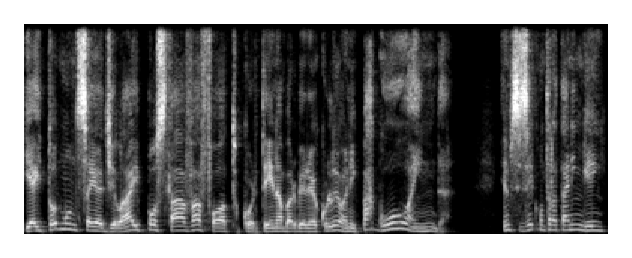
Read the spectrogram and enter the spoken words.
E aí todo mundo saía de lá e postava a foto. Cortei na barbearia Corleone, pagou ainda. Eu não precisei contratar ninguém.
